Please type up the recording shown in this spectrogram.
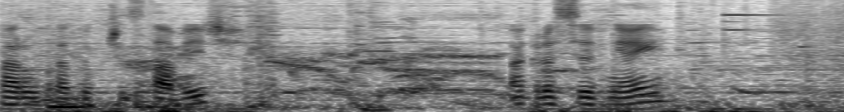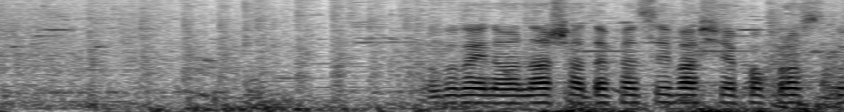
karuta tu przedstawić. agresywniej. Tutaj no nasza defensywa się po prostu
